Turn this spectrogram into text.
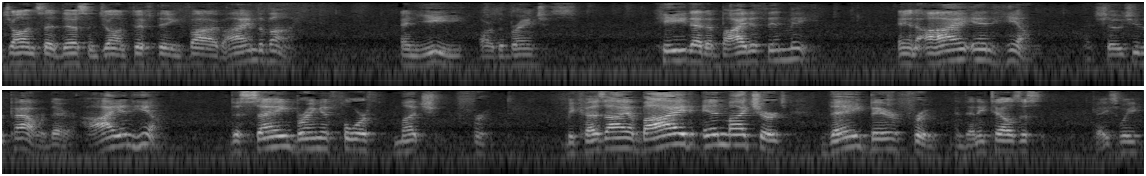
John said this in John 15, 5, I am the vine, and ye are the branches. He that abideth in me, and I in him. That shows you the power there. I in him. The same bringeth forth much fruit. Because I abide in my church, they bear fruit. And then he tells us, in case we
